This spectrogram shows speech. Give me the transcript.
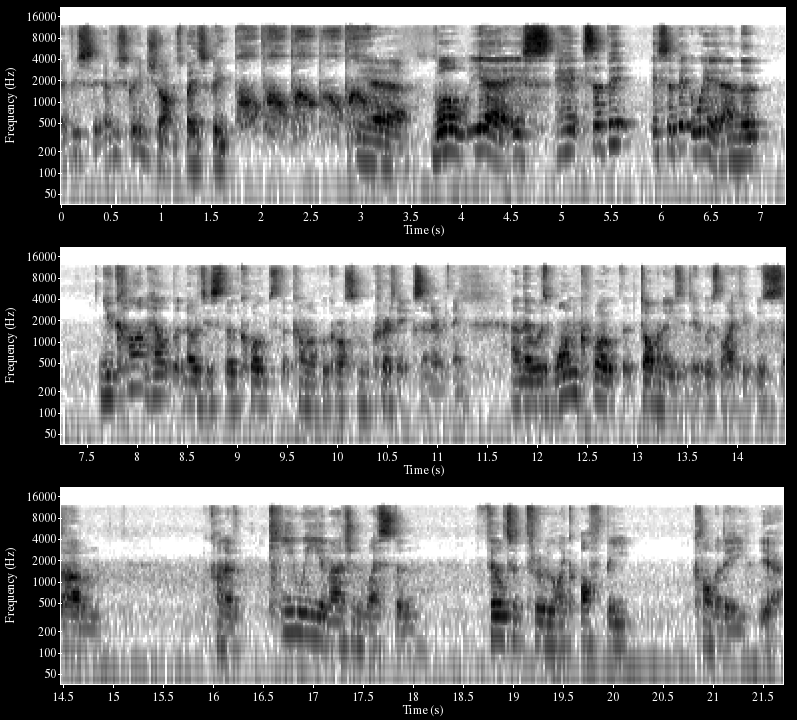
every every screenshot is basically. Yeah. Well, yeah. It's it's a bit it's a bit weird, and the you can't help but notice the quotes that come up across from critics and everything. And there was one quote that dominated. It was like it was um, a kind of Kiwi Imagine Western, filtered through like offbeat comedy, Yeah.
